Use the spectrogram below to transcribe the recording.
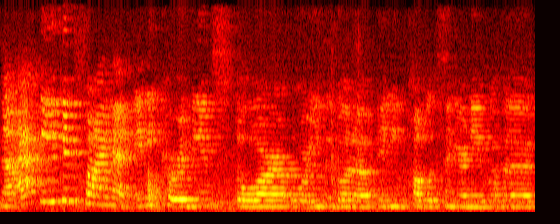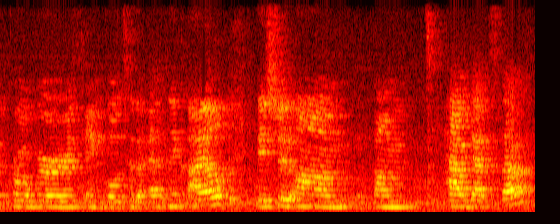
Now ackee you can find at any Caribbean store or you could go to any Publix in your neighborhood, Kroger's, and go to the ethnic aisle. They should um, um, have that stuff.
